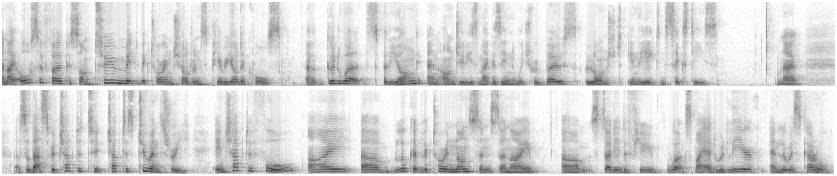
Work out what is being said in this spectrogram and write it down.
And I also focus on two mid Victorian children's periodicals uh, Good Words for the Young and Aunt Judy's Magazine, which were both launched in the 1860s. Now, so that's for chapter two, chapters two and three. In chapter four, I um, look at Victorian nonsense and I um, studied a few works by Edward Lear and Lewis Carroll,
